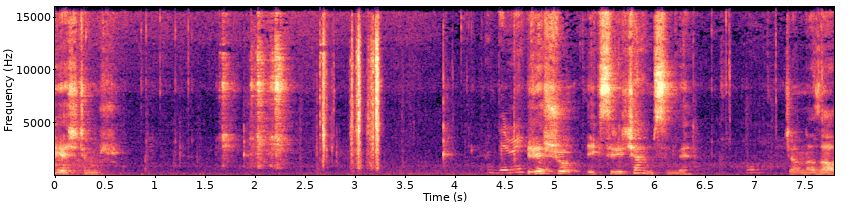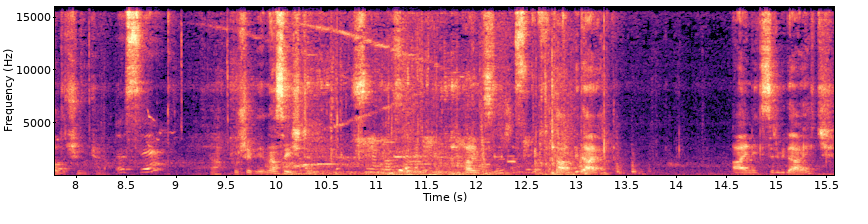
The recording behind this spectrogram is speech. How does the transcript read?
geç Timur. Demek Bir ki de şu iksiri içer misin bir? Canın azaldı çünkü. Nasıl? Hah bu şekilde. Nasıl içtin? Şuna basalım. Hangisini? Tamam bir daha yap. Aynı iksiri bir daha iç.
